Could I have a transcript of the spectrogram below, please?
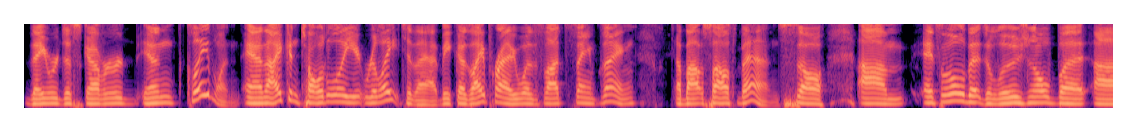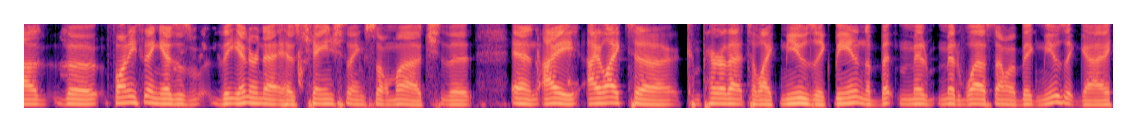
they were discovered in Cleveland, and I can totally relate to that because I probably would have thought the same thing about South Bend. So um, it's a little bit delusional, but uh, the funny thing is, is the internet has changed things so much that, and I I like to compare that to like music. Being in the mid, Midwest, I'm a big music guy,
